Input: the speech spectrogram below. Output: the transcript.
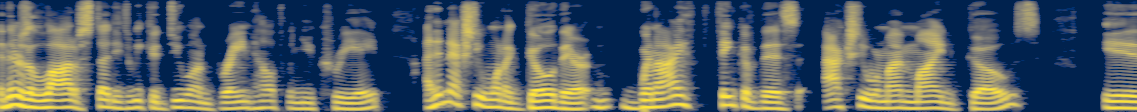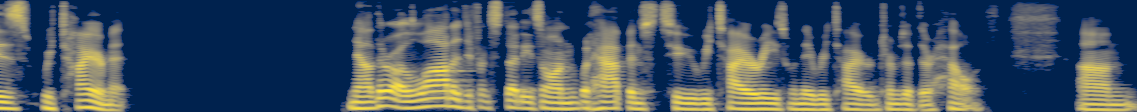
and there's a lot of studies we could do on brain health when you create. I didn't actually want to go there. When I think of this, actually, where my mind goes is retirement. Now, there are a lot of different studies on what happens to retirees when they retire in terms of their health. Um,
